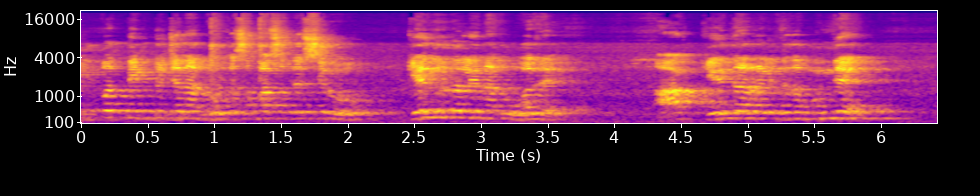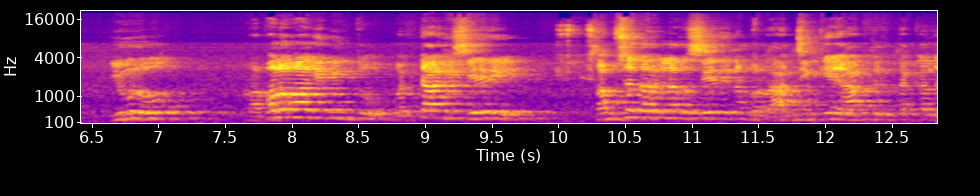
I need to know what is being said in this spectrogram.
ಇಪ್ಪತ್ತೆಂಟು ಜನ ಲೋಕಸಭಾ ಸದಸ್ಯರು ಕೇಂದ್ರದಲ್ಲಿ ನಾನು ಹೋದೆ. ಆ ಕೇಂದ್ರಾಡಳಿತದ ಮುಂದೆ ಇವರು ಪ್ರಬಲವಾಗಿ ನಿಂತು ಒಟ್ಟಾಗಿ ಸೇರಿ, ಸಂಸದರೆಲ್ಲರೂ ಸೇರಿ ನಮ್ಮ ರಾಜ್ಯಕ್ಕೆ ಆಗ್ತಿರ್ತಕ್ಕಂಥ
